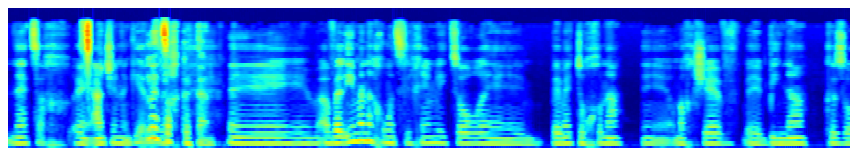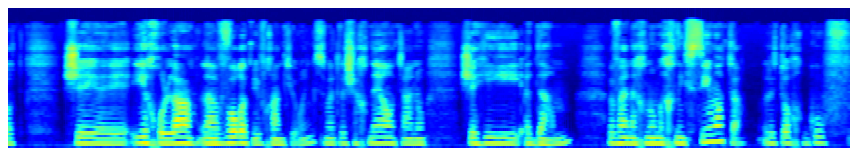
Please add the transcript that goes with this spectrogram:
נצח אה, עד שנגיע לזה. נצח קטן. אה, אבל אם אנחנו מצליחים ליצור אה, באמת תוכנה, מחשב, בינה כזאת, שיכולה לעבור את מבחן טיורינג, זאת אומרת, לשכנע אותנו שהיא אדם, ואנחנו מכניסים אותה לתוך גוף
